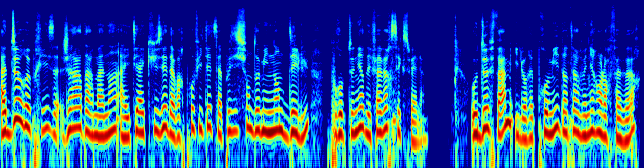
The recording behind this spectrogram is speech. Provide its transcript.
À deux reprises, Gérard Darmanin a été accusé d'avoir profité de sa position dominante d'élu pour obtenir des faveurs sexuelles. Aux deux femmes, il aurait promis d'intervenir en leur faveur,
